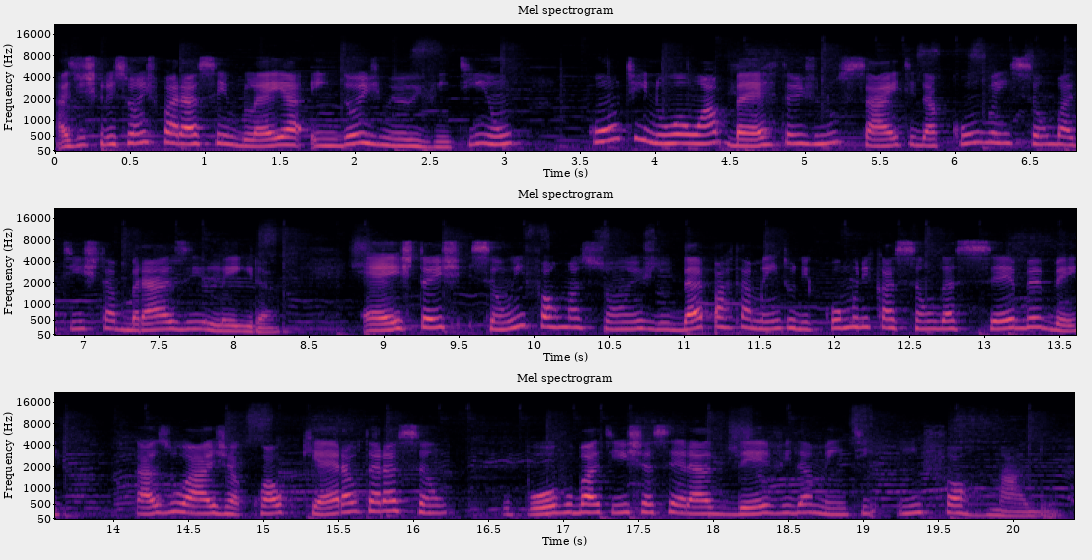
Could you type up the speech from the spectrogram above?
As inscrições para a Assembleia em 2021 continuam abertas no site da Convenção Batista Brasileira. Estas são informações do Departamento de Comunicação da CBB. Caso haja qualquer alteração, o povo batista será devidamente informado.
